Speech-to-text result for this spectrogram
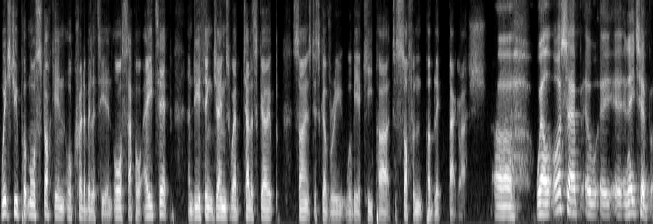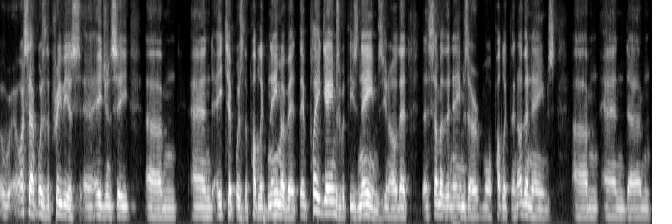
Which do you put more stock in or credibility in, or AAWSAP or AATIP? And do you think James Webb Telescope science discovery will be a key part to soften public backlash? Uh, well, AAWSAP uh, an AATIP, AAWSAP was the previous uh, agency, um, and AATIP was the public name of it. They've played games with these names, you know, that uh, some of the names are more public than other names. Um, and um,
